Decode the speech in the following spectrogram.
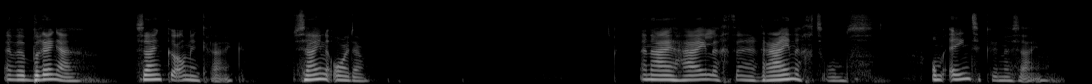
En we brengen zijn koninkrijk, zijn orde. En hij heiligt en reinigt ons om één te kunnen zijn.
